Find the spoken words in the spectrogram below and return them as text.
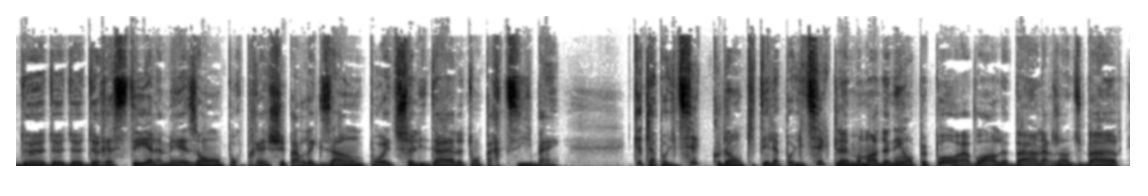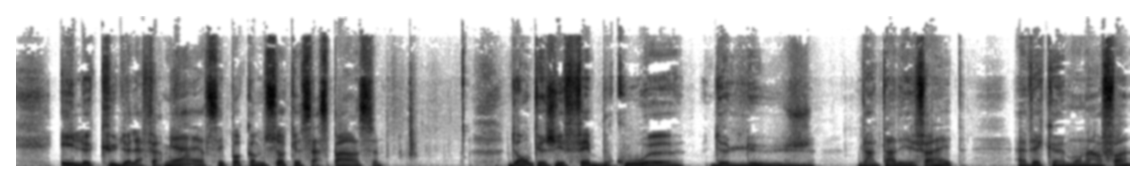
de, de, de, de rester à la maison pour prêcher par l'exemple, pour être solidaire de ton parti, ben quitte la politique, coudon, quitter la politique. À un moment donné, on peut pas avoir le beurre, l'argent du beurre et le cul de la fermière. C'est pas comme ça que ça se passe. Donc, j'ai fait beaucoup euh, de luge dans le temps des fêtes avec euh, mon enfant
